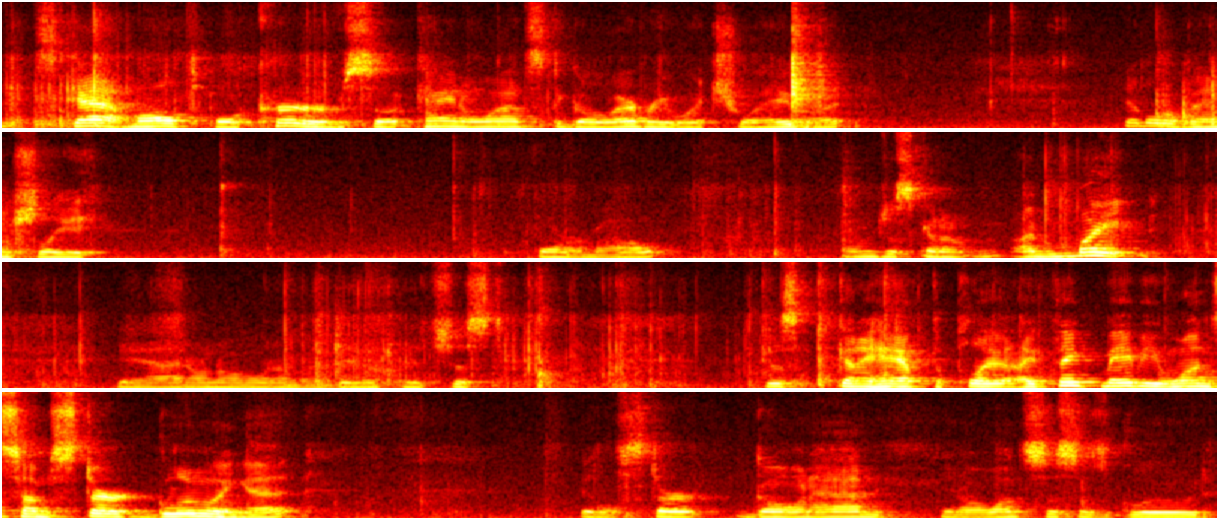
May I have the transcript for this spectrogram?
It's got multiple curves, so it kind of wants to go every which way, but it'll eventually form out. I'm just gonna, I might, yeah, I don't know what I'm gonna do. It's just, just gonna have to play. I think maybe once I'm start gluing it, it'll start going on, you know, once this is glued.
